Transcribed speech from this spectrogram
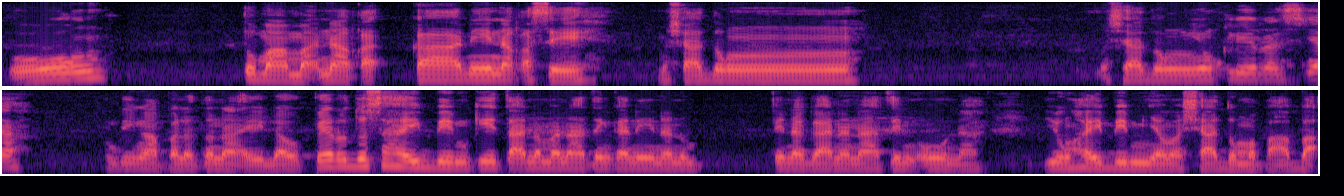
kung tumama na Ka- kanina kasi masyadong masyadong yung clearance niya hindi nga pala to nailaw pero do sa high beam kita naman natin kanina nung pinagana natin una yung high beam niya masyadong mababa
